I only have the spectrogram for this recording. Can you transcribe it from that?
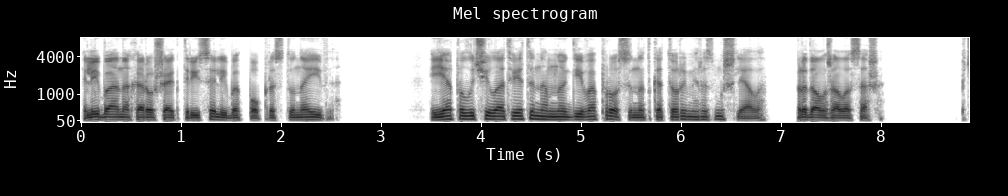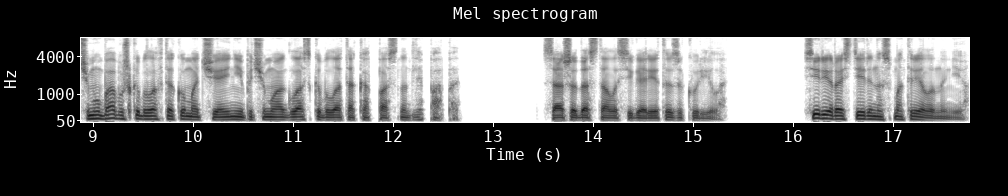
Либо она хорошая актриса, либо попросту наивна. Я получила ответы на многие вопросы, над которыми размышляла, продолжала Саша. Почему бабушка была в таком отчаянии, и почему огласка была так опасна для папы? Саша достала сигареты закурила. Сири растерянно смотрела на нее.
